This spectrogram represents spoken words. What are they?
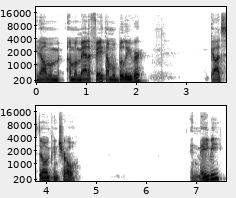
You know, I'm a, I'm a man of faith, I'm a believer. God's still in control. And maybe,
